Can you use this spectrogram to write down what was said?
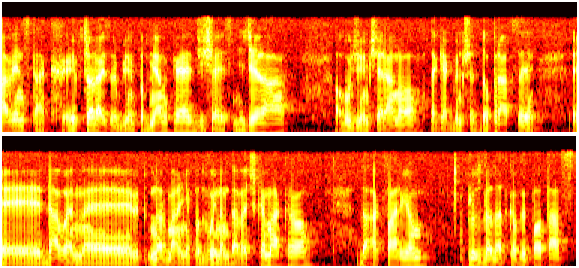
A więc tak, wczoraj zrobiłem podmiankę, dzisiaj jest niedziela, obudziłem się rano, tak jakbym szedł do pracy, y, dałem y, normalnie podwójną daweczkę makro do akwarium, plus dodatkowy potas.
